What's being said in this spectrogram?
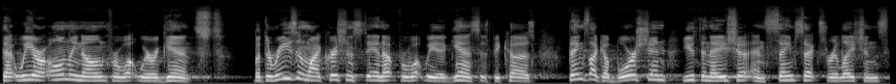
that we are only known for what we're against. But the reason why Christians stand up for what we against is because things like abortion, euthanasia, and same-sex relations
